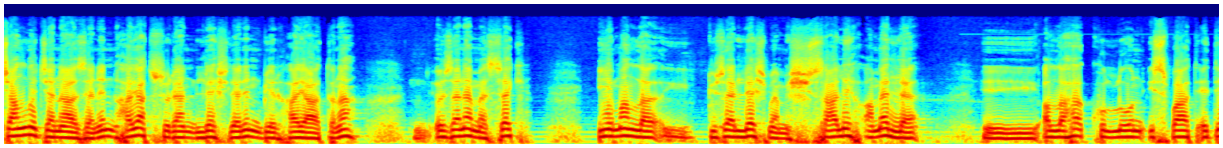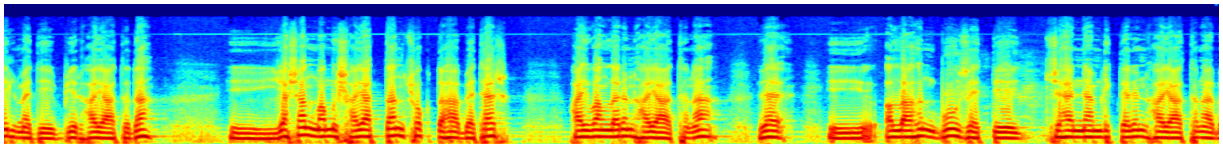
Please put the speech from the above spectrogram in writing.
canlı cenazenin, hayat süren leşlerin bir hayatına özenemezsek, imanla güzelleşmemiş, salih amelle e, Allah'a kulluğun ispat edilmediği bir hayatı da yaşanmamış hayattan çok daha beter hayvanların hayatına ve e, Allah'ın buğz ettiği cehennemliklerin hayatına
